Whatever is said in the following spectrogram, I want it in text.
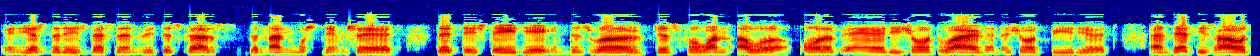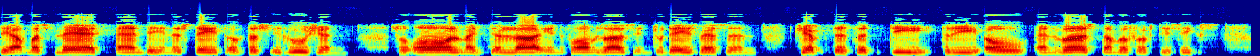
In yesterday's lesson we discussed the non-Muslim said that they stayed here in this world just for one hour or a very short while and a short period and that is how they are misled and they in a state of disillusion. So Almighty Allah informs us in today's lesson chapter 30, 30 and verse number 56.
